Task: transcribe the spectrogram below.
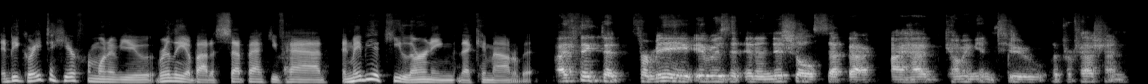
It'd be great to hear from one of you really about a setback you've had and maybe a key learning that came out of it. I think that for me, it was an initial setback I had coming into the profession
